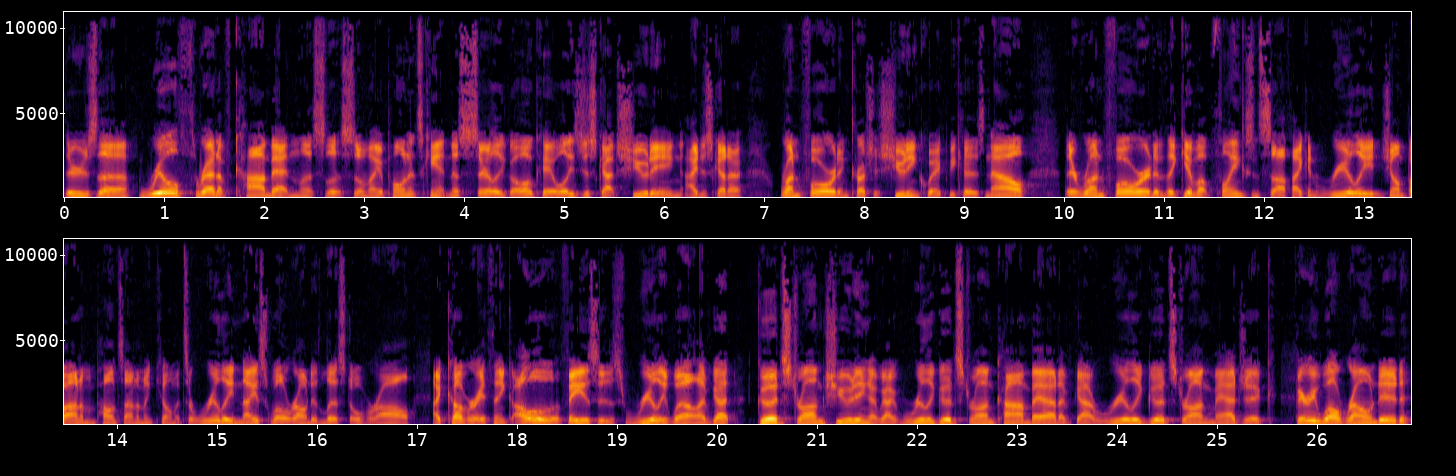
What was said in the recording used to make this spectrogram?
there's a real threat of combat in this list, so my opponents can't necessarily go, okay, well he's just got shooting. I just got to run forward and crush his shooting quick because now they run forward if they give up flanks and stuff, I can really jump on them and pounce on them and kill them. It's a really nice, well-rounded list overall. I cover, I think, all of the phases really well. I've got good, strong shooting. I've got really good, strong combat. I've got really good, strong magic. Very well-rounded.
